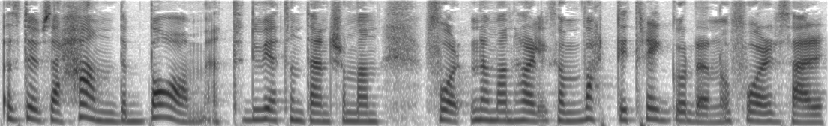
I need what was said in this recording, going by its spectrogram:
Alltså typ så här handbamet. Du vet sånt där som man får när man har liksom varit i trädgården och får så här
